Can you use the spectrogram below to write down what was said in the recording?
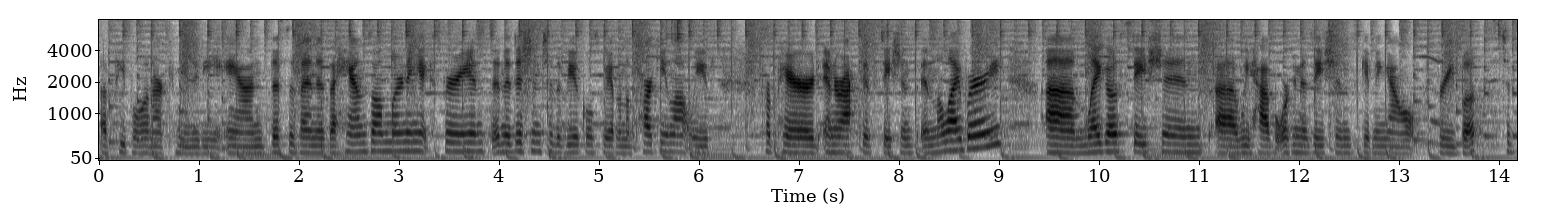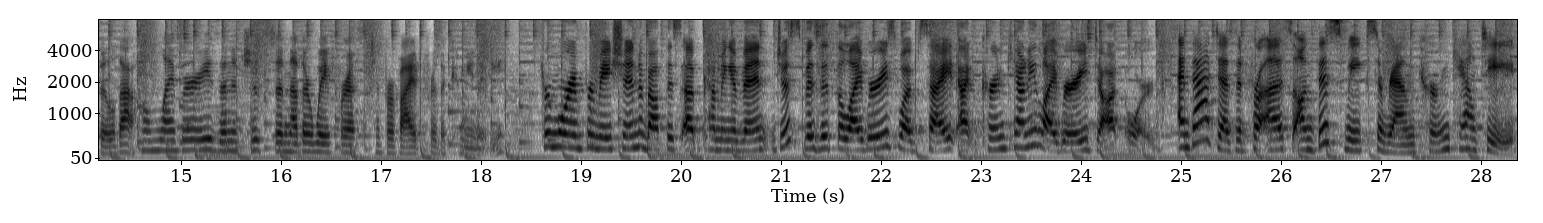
of people in our community and this event is a hands-on learning experience. In addition to the vehicles we have in the parking lot, we've prepared interactive stations in the library, um, Lego stations, uh, we have organizations giving out free books to build at-home libraries and it's just another way for us to provide for the community. For more information about this upcoming event, just visit the library's website at kerncountylibrary.org. And that does it for us on this week's Around Kern County.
